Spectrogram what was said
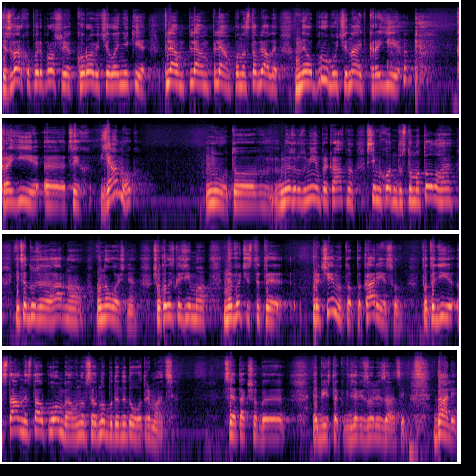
і зверху, перепрошую, як коровічі лайняки, плям-плям-плям понаставляли, не обрубуючи навіть краї, краї е, цих ямок, Ну, то ми ж розуміємо прекрасно, всі ми ходимо до стоматолога, і це дуже гарно унаочня. Що коли, скажімо, не вичистити причину, тобто карієсу, то тоді став, не став пломби, а воно все одно буде недовго триматися. Це так, щоб е, більш так для візуалізації. Далі,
